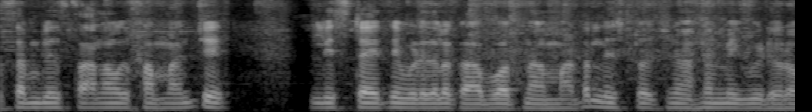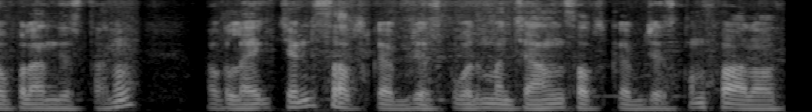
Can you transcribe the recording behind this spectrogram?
అసెంబ్లీ స్థానాలకు సంబంధించి లిస్ట్ అయితే విడుదల కాబోతుంది అనమాట లిస్ట్ వచ్చిన వెంటనే మీకు వీడియో రూపాయలు అందిస్తాను. ఒక లైక్ చేయండి సబ్స్క్రైబ్ చేసుకోవద్దు. మన ఛానల్ సబ్స్క్రైబ్ చేసుకొని ఫాలో అవుతుంది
